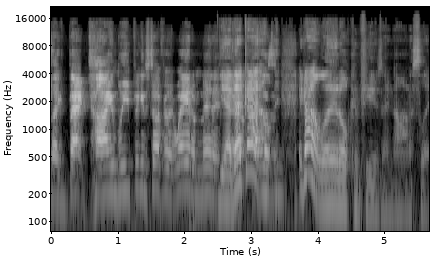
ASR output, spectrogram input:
Like back time leaping and stuff. You're like, wait a minute. Yeah, that I got wasn't- it got a little confusing, honestly,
